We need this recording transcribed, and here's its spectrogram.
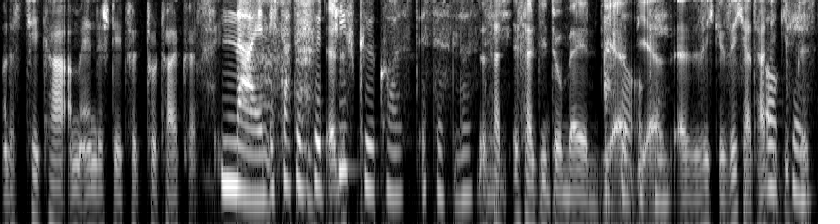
Und das TK am Ende steht für total köstlich. Nein, ich dachte für das- Tiefkühlkost ist das lustig. Das hat, ist halt die Domain, die, so, er, die okay. er, er sich gesichert hat. Die gibt es.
